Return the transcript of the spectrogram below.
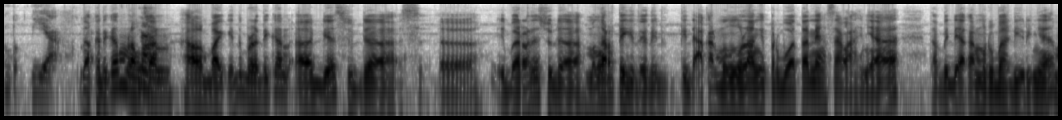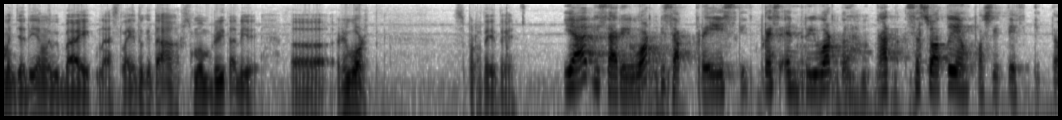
untuk dia. Nah, ketika melakukan nah, hal baik itu berarti kan uh, dia sudah uh, ibaratnya sudah mengerti gitu ya, tidak akan mengulangi perbuatan yang salahnya, tapi dia akan merubah dirinya menjadi yang lebih baik. Nah, setelah itu kita harus memberi tadi uh, reward. Seperti itu ya ya bisa reward, bisa praise gitu, praise and reward lah, kata, sesuatu yang positif gitu.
